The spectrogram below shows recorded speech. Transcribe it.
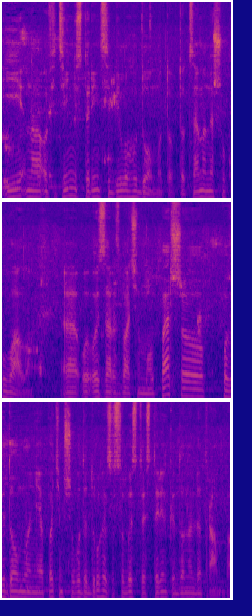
і на офіційній сторінці Білого Дому. Тобто, це мене шокувало. Е, Ось зараз бачимо перше повідомлення, а потім ще буде друге з особистої сторінки Дональда Трампа.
